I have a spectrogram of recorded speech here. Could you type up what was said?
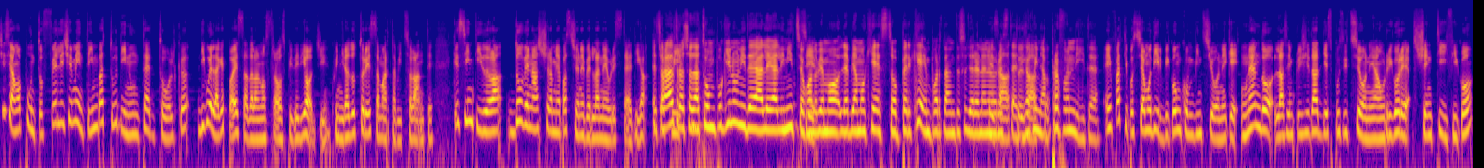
ci siamo appunto felicemente imbattuti in un TED Talk di quella che poi è stata la nostra ospite di oggi, quindi la dottoressa Marta Pizzolante, che si intitola Dove nasce la mia passione per la neuroestetica. E tra l'altro qui... ci ha dato un pochino un'idea lei all'inizio sì. quando abbiamo, le abbiamo chiesto perché è importante studiare la neuroestetica, esatto, esatto. quindi approfondite. E infatti possiamo dirvi con convinzione che unendo la semplicità di esposizione a un rigore scientifico,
